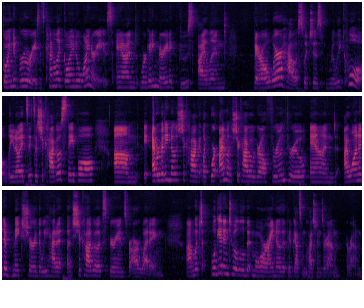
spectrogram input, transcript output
going to breweries. It's kind of like going to wineries, and we're getting married at Goose Island Barrel Warehouse, which is really cool. You know, it's it's a Chicago staple. Um, everybody knows Chicago. Like, we're I'm a Chicago girl through and through, and I wanted to make sure that we had a, a Chicago experience for our wedding, um, which we'll get into a little bit more. I know that they've got some questions around around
